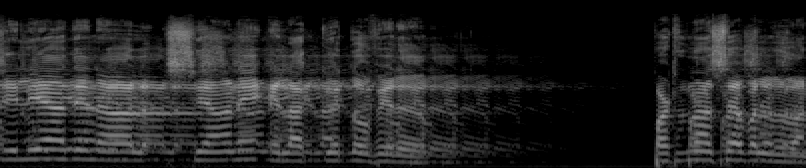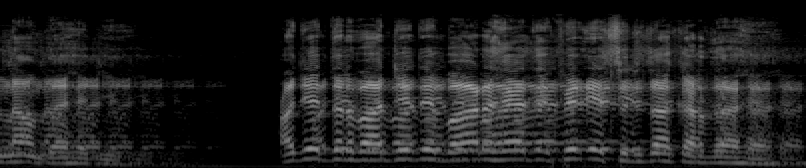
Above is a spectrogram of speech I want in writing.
ਚੇਲਿਆਂ ਦੇ ਨਾਲ ਸਿਆਣੇ ਇਲਾਕੇ ਤੋਂ ਫਿਰ ਪਟਨਾ ਸਾਹਿਬ ਵੱਲ ਰਵਾਨਾ ਹੁੰਦਾ ਹੈ ਜੀ। ਅਜੇ ਦਰਵਾਜ਼ੇ ਦੇ ਬਾਹਰ ਹੈ ਤੇ ਫਿਰ ਇਹ ਸਜਦਾ ਕਰਦਾ ਹੈ।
